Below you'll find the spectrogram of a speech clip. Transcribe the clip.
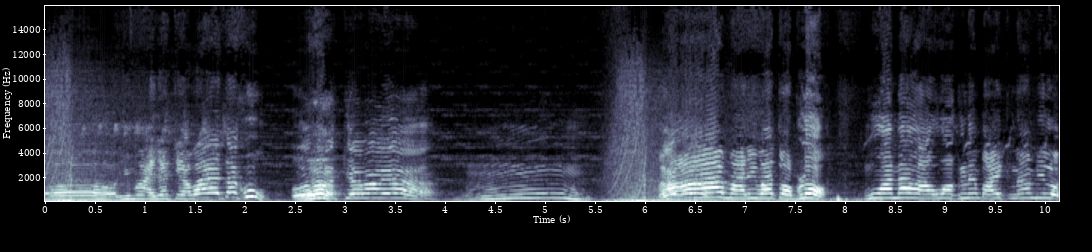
ઓહો એમાં આર્યા કેવા આયા તા ખુ ઓહો. કહેવાયા હમ. આ મારી વાત અભળો હું આના વાગણે બાઈક ના મિલો.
